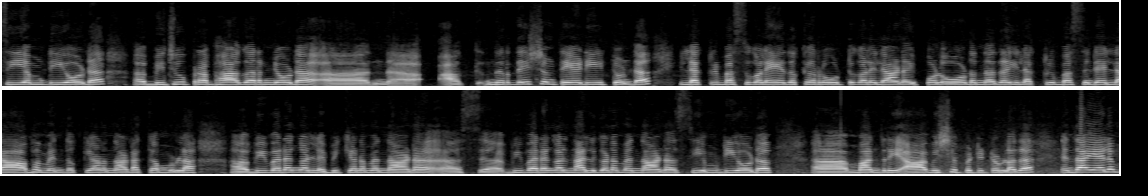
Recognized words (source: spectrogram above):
സി എം ഡിയോട് ബിജു പ്രഭാകറിനോട് നിർദ്ദേശം തേടിയിട്ടുണ്ട്. ഇലക്ട്രിക് ബസ്സുകൾ ഏതൊക്കെ റൂട്ടുകളിലാണ് ഇപ്പോൾ ഓടുന്നത് ഇലക്ട്രിക് ബസ്സിന്റെ ലാഭം എന്തൊക്കെയാണെന്ന് അടക്കമുള്ള വിവരങ്ങൾ ലഭിക്കണമെന്നാണ് വിവരങ്ങൾ നൽകണമെന്നാണ് സി എം ഡിയോട് മന്ത്രി ആവശ്യപ്പെട്ടിട്ടുള്ളത്. എന്തായാലും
